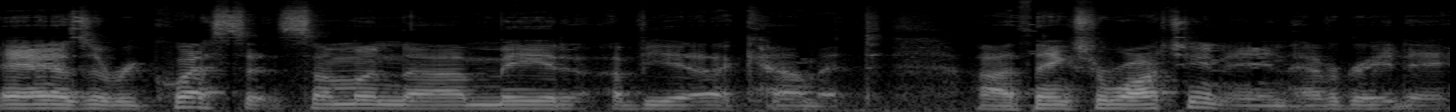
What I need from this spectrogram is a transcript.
as a request that someone uh, made via a comment. Uh, thanks for watching and have a great day.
